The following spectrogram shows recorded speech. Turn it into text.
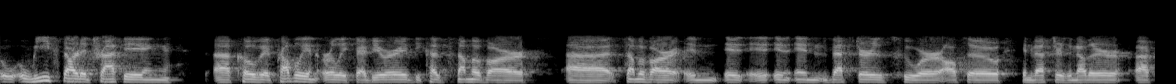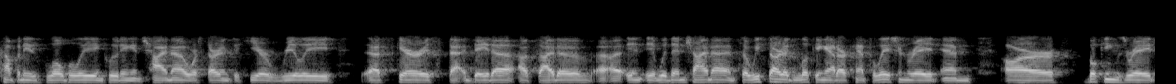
we started tracking COVID probably in early February because some of our uh, some of our in, in, in investors who are also investors in other uh, companies globally, including in China, we're starting to hear really uh, scary data outside of uh, in, within China. And so we started looking at our cancellation rate and our bookings rate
